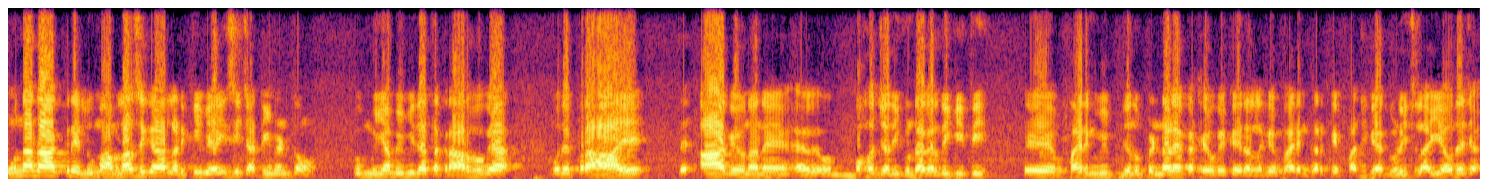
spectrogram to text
ਉਹਨਾਂ ਦਾ ਘਰੇਲੂ ਮਾਮਲਾ ਸੀਗਾ, ਲੜਕੀ ਵਿਆਹੀ ਸੀ ਚਾਟੀ ਪਿੰਡ ਤੋਂ ਕੋਈ ਮੀਆਂ ਬੀਬੀ ਦਾ ਤਕਰਾਰ ਹੋ ਗਿਆ, ਉਹਦੇ ਭਰਾ ਆਏ ਤੇ ਆ ਕੇ ਉਹਨਾਂ ਨੇ ਬਹੁਤ ਜ਼ਿਆਦਾ ਗੁੰਡਾਗਰਦੀ ਕੀਤੀ। ਤੇ ਫਾਇਰਿੰਗ ਵੀ ਜਦੋਂ ਪਿੰਡ ਵਾਲੇ ਇਕੱਠੇ ਹੋ ਕੇ ਘੇਰਨ ਲੱਗੇ ਫਾਇਰਿੰਗ ਕਰਕੇ ਭੱਜ ਗਿਆ ਗੋਲੀ ਚਲਾਈ ਆ ਉਹਦੇ 'ਚ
